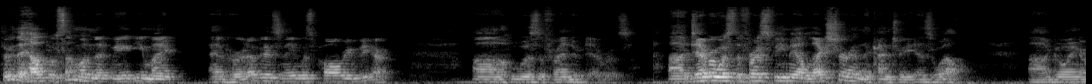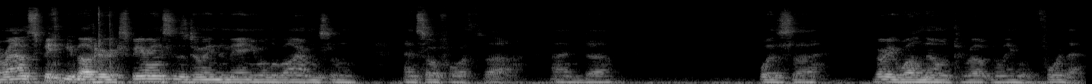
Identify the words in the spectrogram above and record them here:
through the help of someone that we, you might have heard of. His name was Paul Revere, uh, who was a friend of Deborah's. Uh, Deborah was the first female lecturer in the country as well, uh, going around speaking about her experiences doing the manual of arms and, and so forth, uh, and uh, was uh, very well known throughout New England for that.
